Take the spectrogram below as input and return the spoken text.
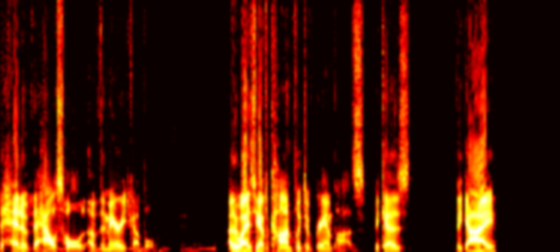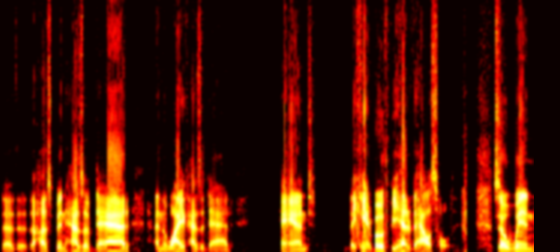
the head of the household of the married couple. Otherwise, you have a conflict of grandpas because the guy, the, the, the husband has a dad and the wife has a dad, and they can't both be head of the household. So when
